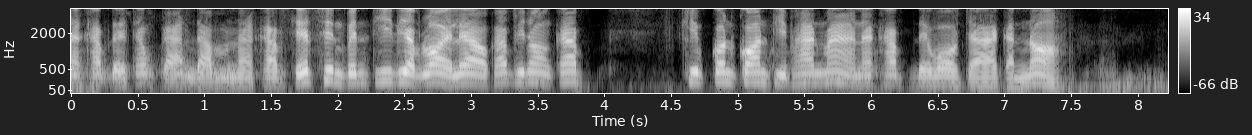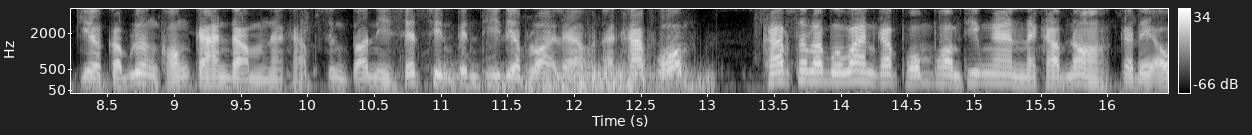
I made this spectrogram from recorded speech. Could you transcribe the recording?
นะครับได้ทำการดำนะครับ เสร็จสิ้นเป็นที่เรียบร้อยแล้วครับพี่น้องครับ คลิปก่อนๆที่ผ่านมานะครับ ได้ว่าจากันเนาะเกี่ยวกับเรื่องของการดำนะครับ ซึ่งตอนนี้เสร็จสิ้นเป็นที่เรียบร้อยแล้วนะครับผมครับสำหรับเมื่อวานครับผมพร้อมทีมงานนะครับเนาะก็ได้เอา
